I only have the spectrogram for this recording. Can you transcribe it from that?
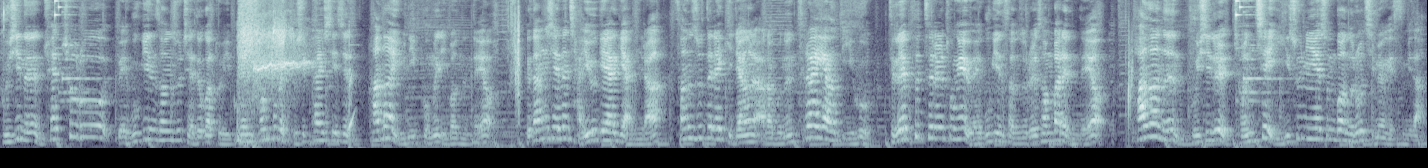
부시는 최초로 외국인 선수 제도가 도입된 1998 시즌 하나 유니폼을 입었는데요. 그 당시에는 자유계약이 아니라 선수들의 기량을 알아보는 트라이아웃 이후 드래프트를 통해 외국인 선수를 선발했는데요. 한화는 부시를 전체 2순위의 순번으로 지명했습니다.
